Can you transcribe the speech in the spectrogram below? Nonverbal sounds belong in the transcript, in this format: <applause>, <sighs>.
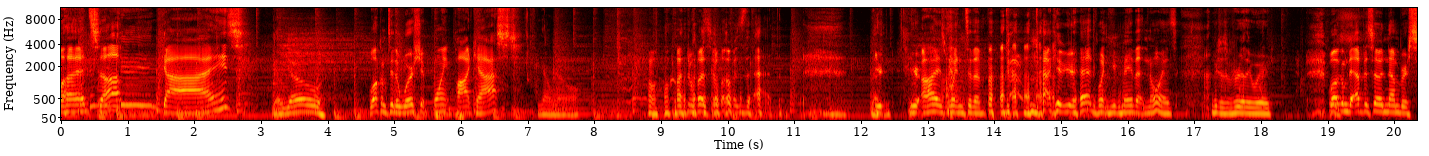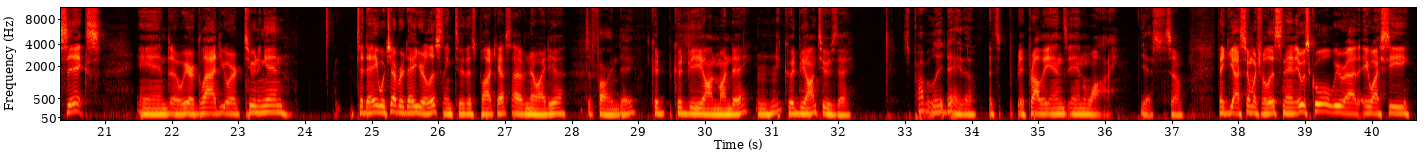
What's up, guys? Yo, yo. Welcome to the Worship Point podcast. No, no. <laughs> what was what was that? Your your eyes went into the <laughs> back of your head when you made that noise, which is really weird. Welcome to episode number six, and uh, we are glad you are tuning in today. Whichever day you're listening to this podcast, I have no idea. It's a fine day. Could could be on Monday. It could be on Tuesday. It's probably a day, though. It's it probably ends in Y. Yes. So, thank you guys so much for listening. It was cool. We were at AYC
